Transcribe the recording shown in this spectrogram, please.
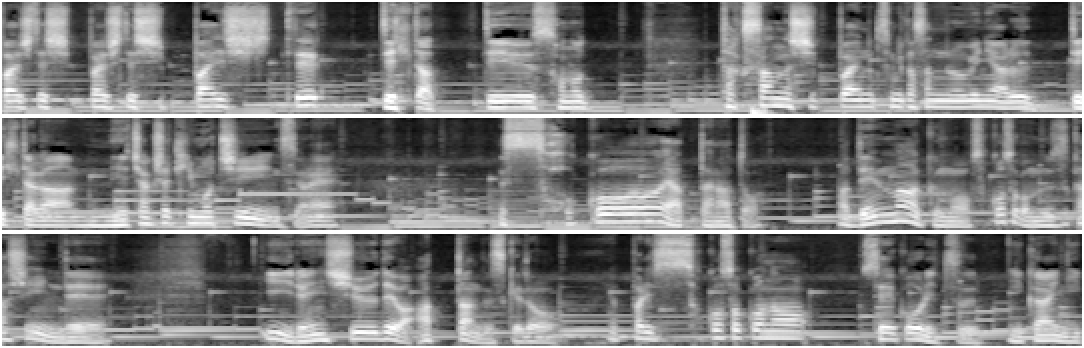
敗して失敗して失敗してできたっていうそのたくさんの失敗の積み重ねの上にあるできたがめちゃくちゃ気持ちいいんですよね。そこやったなと。まあ、デンマークもそこそこ難しいんでいい練習ではあったんですけどやっぱりそこそこの成功率2回に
